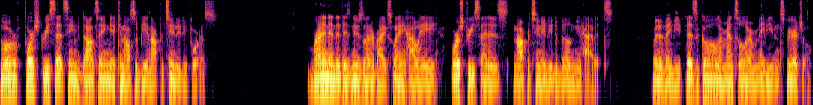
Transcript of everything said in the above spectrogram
Though a forced reset seems daunting, it can also be an opportunity for us. Brian ended his newsletter by explaining how a forced reset is an opportunity to build new habits, whether they be physical or mental or maybe even spiritual.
